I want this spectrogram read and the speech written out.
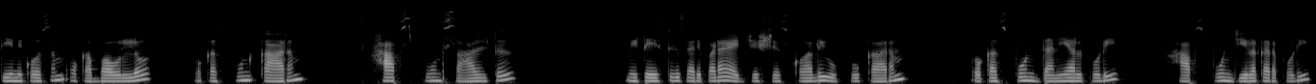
దీనికోసం ఒక బౌల్‌లో ఒక స్పూన్ కారం, హాఫ్ స్పూన్ సాల్ట్ మీ టేస్ట్‌కి సరిపడా అడ్జస్ట్ చేసుకోవాలి. ఉప్పు, కారం, ఒక స్పూన్ ధనియాల పొడి, హాఫ్ స్పూన్ జీలకర్ర పొడి,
